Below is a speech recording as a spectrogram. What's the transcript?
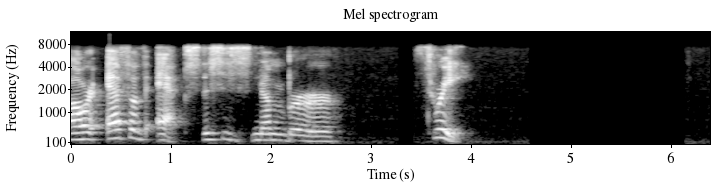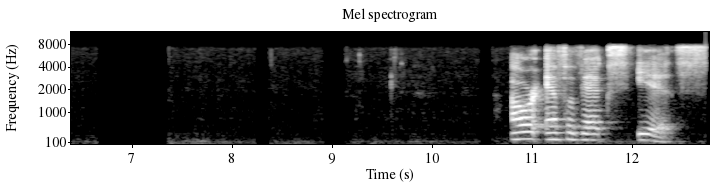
our f of x, this is number three. Our f of x is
